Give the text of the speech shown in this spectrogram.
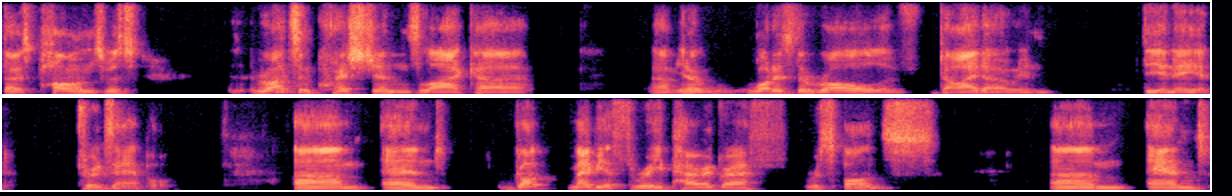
those poems, was write some questions like, uh, um, you know, what is the role of Dido in the Aeneid, for mm-hmm. example, um, and got maybe a three paragraph response, um, and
